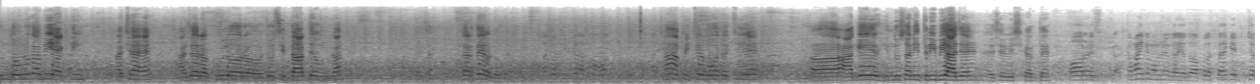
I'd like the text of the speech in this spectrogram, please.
उन दोनों का भी एक्टिंग अच्छा है एज अ रकुल और जो सिद्धार्थ है उनका। ऐसा करते हैं वो लोग। मतलब अच्छा हाँ पिक्चर बहुत अच्छी है। आ, आगे हिंदुस्तानी थ्री भी आ जाए ऐसे विश करते हैं। और इस कमाई के मामले में करिए तो आपको लगता है कि पिक्चर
